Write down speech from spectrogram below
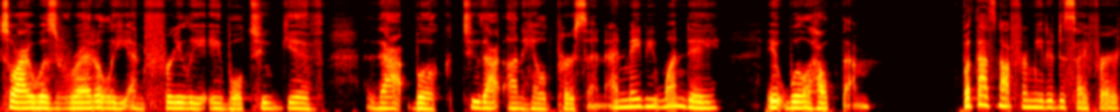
So I was readily and freely able to give that book to that unhealed person. And maybe one day it will help them. But that's not for me to decipher,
